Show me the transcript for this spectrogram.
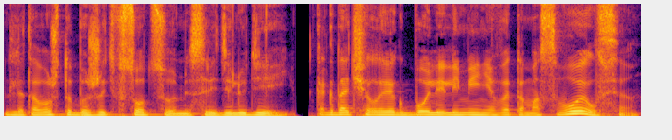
для того, чтобы жить в социуме среди людей. Когда человек более или менее в этом освоился,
